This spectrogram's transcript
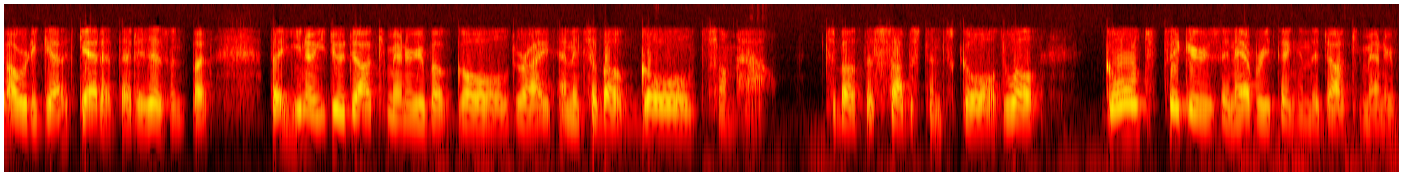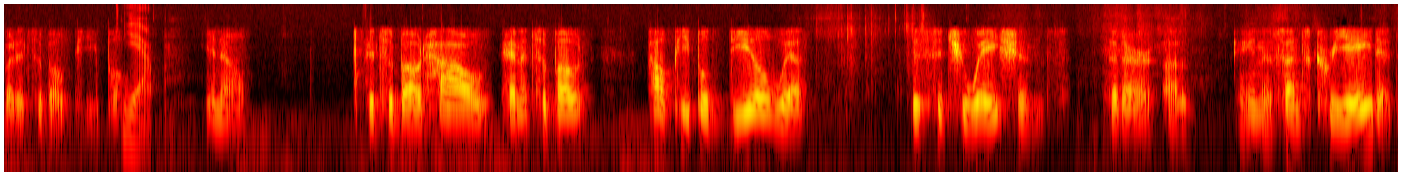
already get get it that it isn't, but that you know, you do a documentary about gold, right? And it's about gold somehow. It's about the substance gold. Well, gold figures in everything in the documentary, but it's about people. Yeah. You know, it's about how, and it's about how people deal with the situations that are, uh, in a sense, created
